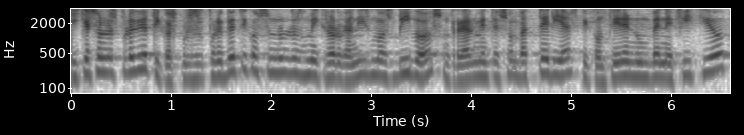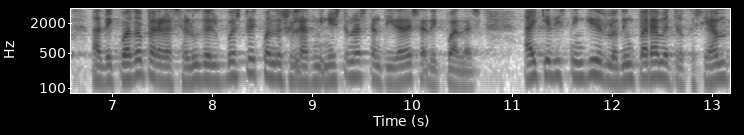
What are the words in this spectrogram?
¿Y qué son los probióticos? Pues los probióticos son unos microorganismos vivos, realmente son bacterias que confieren un beneficio adecuado para la salud del huésped cuando se le administran unas cantidades adecuadas. Hay que distinguirlo de un parámetro que se llaman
